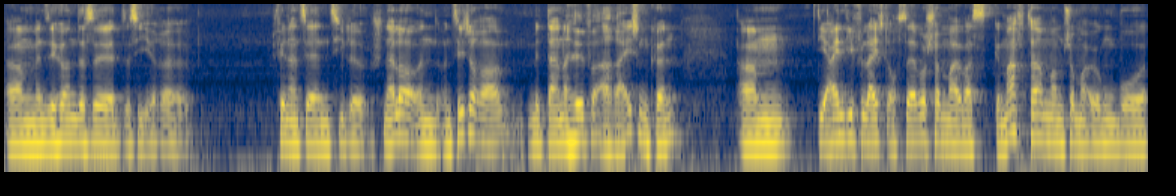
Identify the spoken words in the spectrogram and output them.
ähm, wenn sie hören, dass sie, dass sie ihre finanziellen Ziele schneller und, und sicherer mit deiner Hilfe erreichen können. Ähm, die einen, die vielleicht auch selber schon mal was gemacht haben, haben schon mal irgendwo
